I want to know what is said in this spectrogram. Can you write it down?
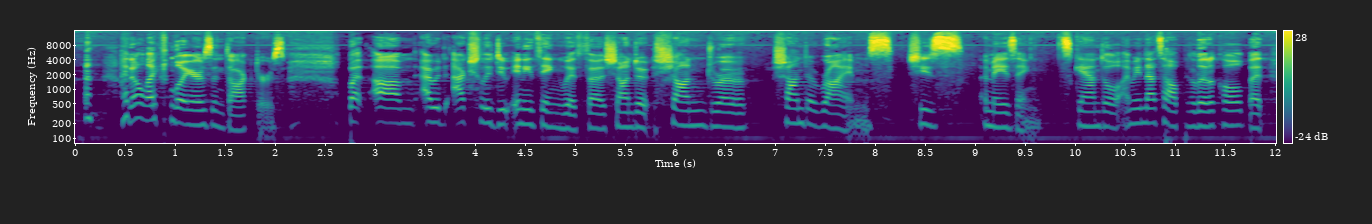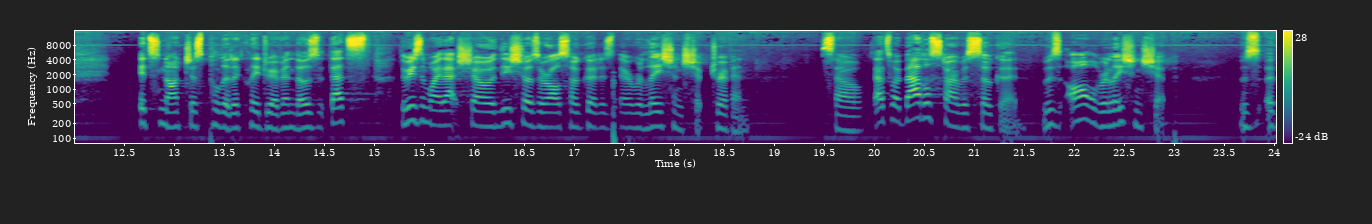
I don't like lawyers and doctors. But um, I would actually do anything with uh, Shonda, Chandra, Shonda Rhimes. She's amazing. Scandal. I mean, that's all political, but it's not just politically driven. Those that's the reason why that show and these shows are all so good is they're relationship driven. So that's why Battlestar was so good. It was all relationship. Was a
